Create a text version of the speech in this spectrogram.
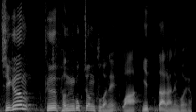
지금 그 변곡점 구간에 와 있다라는 거예요.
